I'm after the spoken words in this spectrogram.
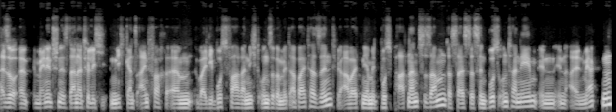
Also äh, managen ist da natürlich nicht ganz einfach, ähm, weil die Busfahrer nicht unsere Mitarbeiter sind. Wir arbeiten ja mit Buspartnern zusammen. Das heißt, das sind Busunternehmen in, in allen Märkten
